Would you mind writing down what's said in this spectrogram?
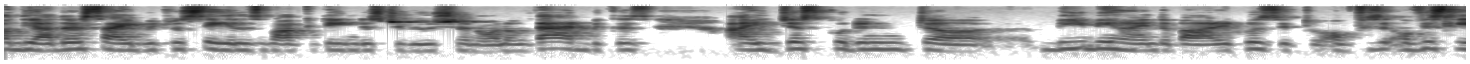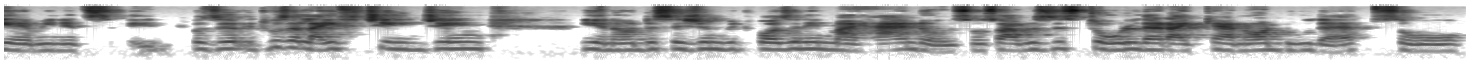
on the other side, which was sales, marketing, distribution, all of that, because I just couldn't uh, be behind the bar. It was it obviously, obviously I mean, it's it was a, it was a life changing you know decision which wasn't in my hand also. So i was just told that i cannot do that. So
